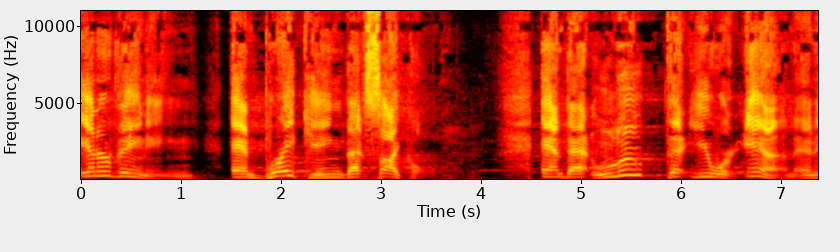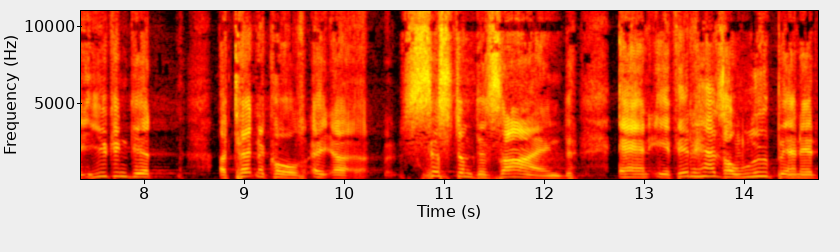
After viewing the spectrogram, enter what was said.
intervening and breaking that cycle. And that loop that you were in, and you can get a technical, a, system designed, and if it has a loop in it,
